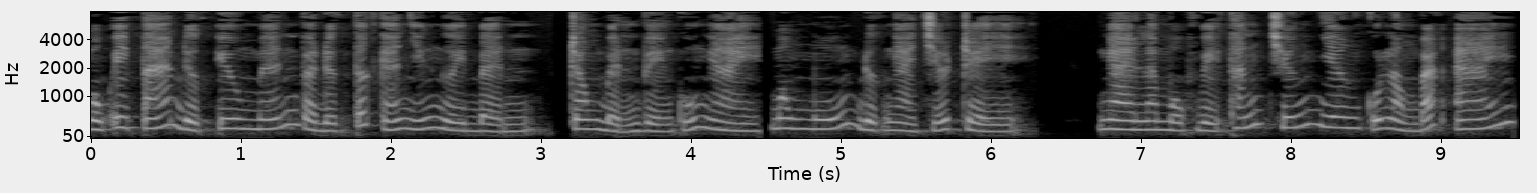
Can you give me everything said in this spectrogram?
Một y tá được yêu mến và được tất cả những người bệnh trong bệnh viện của Ngài mong muốn được Ngài chữa trị. Ngài là một vị thánh chứng nhân của lòng bác ái,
